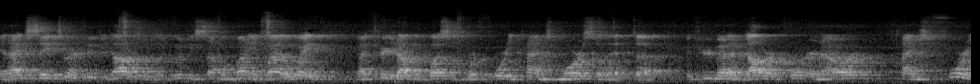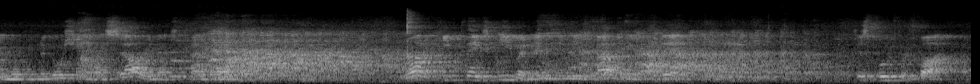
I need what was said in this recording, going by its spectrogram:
and I'd say $250 was a goodly sum of money. And by the way, I figured out the bus is worth 40 times more, so that uh, if you're at a dollar a quarter an hour times 40 when you negotiate my salary next time, you want to keep things even in, in the economy today. Just food for thought.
